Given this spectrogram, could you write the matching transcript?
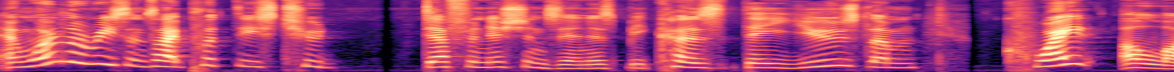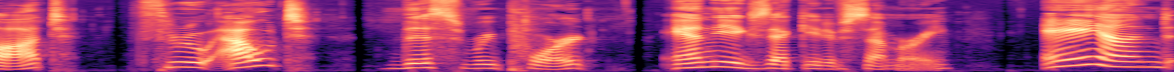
And one of the reasons I put these two definitions in is because they use them quite a lot throughout this report and the executive summary. And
